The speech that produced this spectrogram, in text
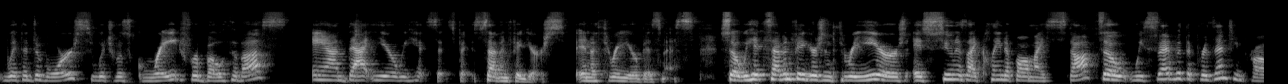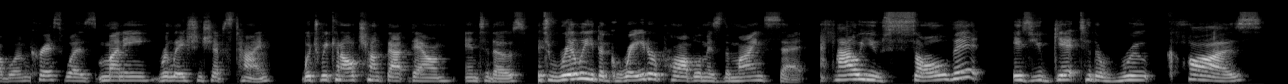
with a divorce, which was great for both of us. And that year we hit six, seven figures in a three year business. So we hit seven figures in three years as soon as I cleaned up all my stuff. So we said with the presenting problem, Chris was money, relationships, time which we can all chunk that down into those. It's really the greater problem is the mindset. How you solve it is you get to the root cause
